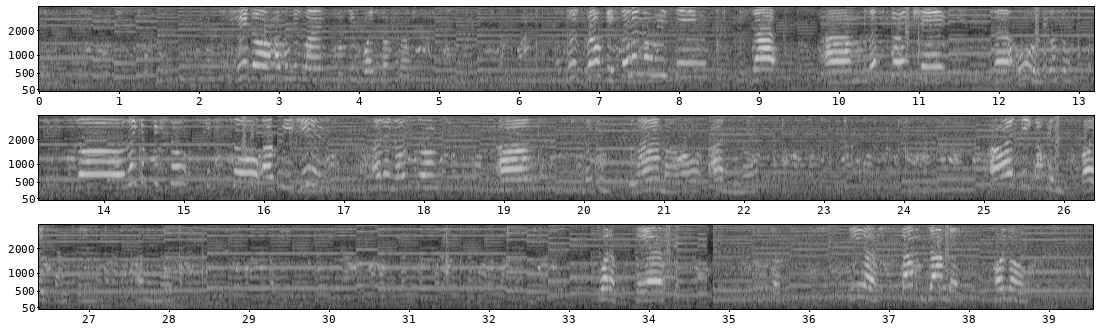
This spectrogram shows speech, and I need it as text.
Here you go. Have a good one. Receive voice box first. Good graphics. I don't know we sing that. Um, let's go and check the. Oh, it's also. So, like a pixel, pixel RPG. I don't know. So, um, like a llama. I don't know. I think I can buy something. I don't know. What a bear. These are some zombies. Oh no.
